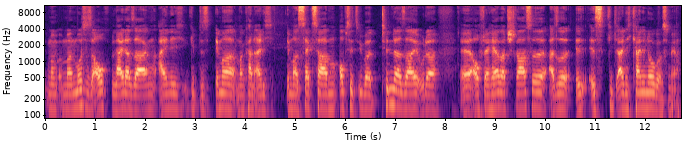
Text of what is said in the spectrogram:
man, man muss es auch leider sagen, eigentlich gibt es immer, man kann eigentlich immer Sex haben, ob es jetzt über Tinder sei oder äh, auf der Herbertstraße. Also es, es gibt eigentlich keine No-Gos mehr.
